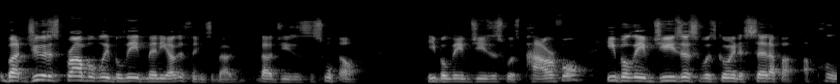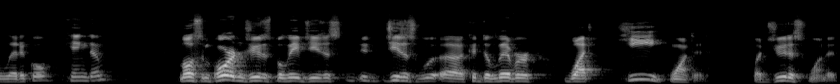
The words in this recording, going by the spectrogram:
But Judas probably believed many other things about, about Jesus as well. He believed Jesus was powerful. He believed Jesus was going to set up a, a political kingdom. Most important, Judas believed Jesus, Jesus uh, could deliver what he wanted, what Judas wanted.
